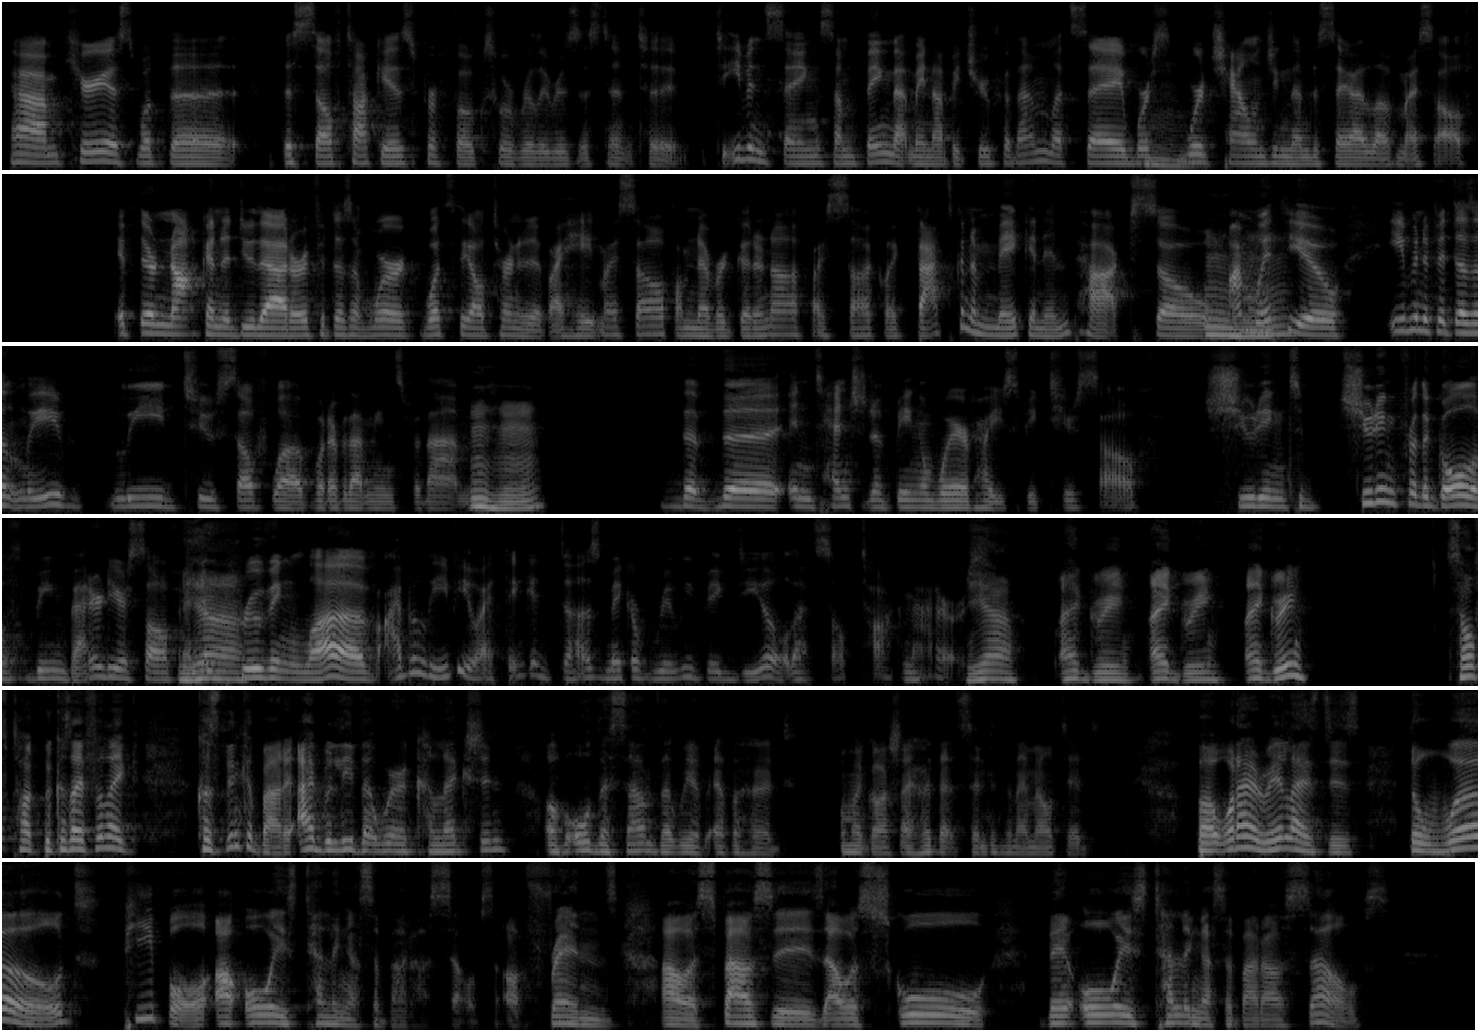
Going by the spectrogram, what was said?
Yeah, I'm curious what the the self talk is for folks who are really resistant to to even saying something that may not be true for them. Let's say we're Mm. we're challenging them to say I love myself. If they're not going to do that or if it doesn't work, what's the alternative? I hate myself. I'm never good enough. I suck. Like that's going to make an impact. So I'm with Mhm. you even if it doesn't lead lead to self-love, whatever that means for them. Mm-hmm. The the intention of being aware of how you speak to yourself shooting to shooting for the goal of being better to yourself and Yeah. improving love i believe you i think it does make a really big deal that self-talk matters Yeah, I agree. I agree. I agree. Self talk, because I feel like, because think about it, I believe that we're a collection of all the sounds that we have ever heard. Oh my gosh, I heard that sentence and I melted. But what I realized is the world, people are always telling us about ourselves, our friends, our spouses, our school. They're always telling us about ourselves.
